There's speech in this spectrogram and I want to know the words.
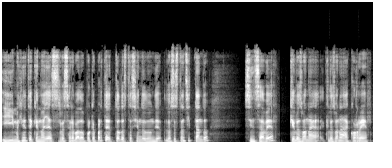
Y imagínate que no hayas reservado, porque aparte de todo está haciendo de un día, los están citando sin saber que los van a que los van a correr.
